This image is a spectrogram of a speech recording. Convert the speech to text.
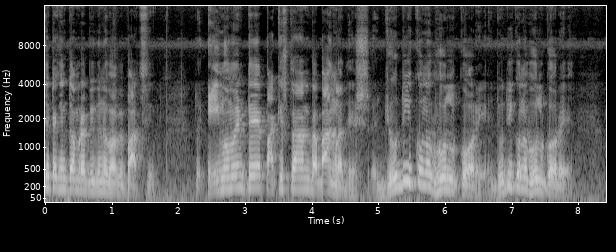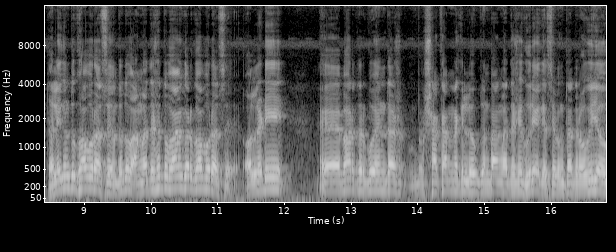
যেটা কিন্তু আমরা বিভিন্নভাবে পাচ্ছি। তো এই মোমেন্টে পাকিস্তান বা বাংলাদেশ যদি কোনো ভুল করে, যদি কোনো ভুল করে, তাহলে কিন্তু খবর আছে, অন্তত বাংলাদেশে তো ভয়ঙ্কর খবর আছে। অলরেডি ভারতের গোয়েন্দা শাখার নাকি লোকজন বাংলাদেশে ঘুরে গেছে এবং তাদের অভিযোগ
